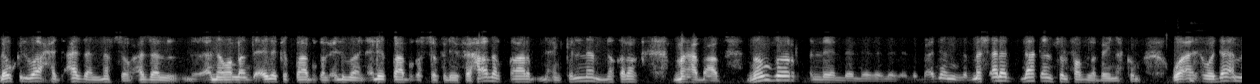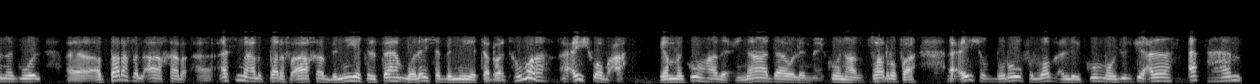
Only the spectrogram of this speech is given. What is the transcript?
لو كل واحد عزل نفسه وعزل أنا والله أنت لك الطابق العلوي أنا لي الطابق السفلي. في هذا القارب نحن كلنا بنغرق مع بعض. ننظر بعدين مسألة لا تنسوا الفضل بينكم. ودائما أقول آه، الطرف الآخر أسمع للطرف آخر بنية الفهم وليس بنية الرد. هو اعيش وضعه. لما يكون هذا عنادة ولما يكون هذا تصرفه أعيش الظروف الوضع اللي يكون موجود فيه على أساس أفهم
